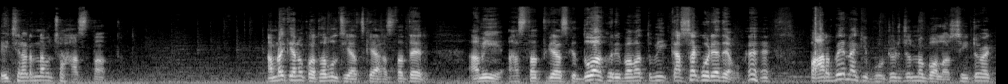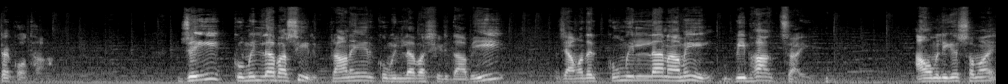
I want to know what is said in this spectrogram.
এই ছেলেটার নাম হচ্ছে হাসনাত। আমরা কেন কথা বলছি আজকে হাসনাতের? আমি হাসনাতকে আজকে দোয়া করি, বাবা, তুমি কাজটা করে দাও। পারবে নাকি ভোটের জন্য বলা, সেটাও একটা কথা। যেই কুমিল্লাবাসীর, প্রাণের কুমিল্লাবাসীর দাবি যে আমাদের কুমিল্লা নামেই বিভাগ চাই। আওয়ামী লীগের সময়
